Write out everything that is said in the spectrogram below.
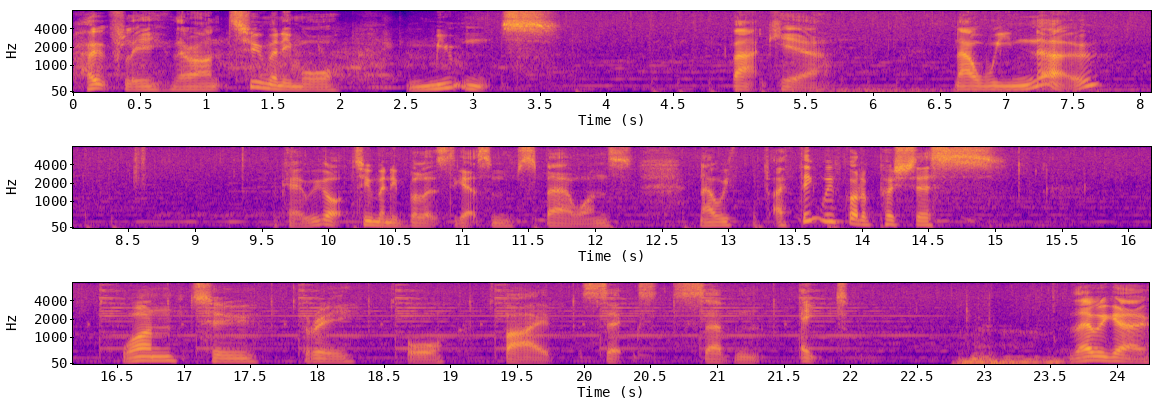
Hopefully there aren't too many more mutants back here. Now we know Okay, we got too many bullets to get some spare ones. Now we, I think we've got to push this. One, two, three, four, five, six, seven, eight. There we go.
